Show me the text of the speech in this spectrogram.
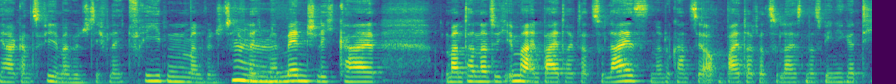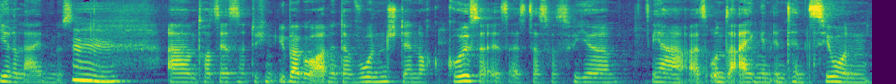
ja ganz viel. Man wünscht sich vielleicht Frieden, man wünscht sich hm. vielleicht mehr Menschlichkeit. Man kann natürlich immer einen Beitrag dazu leisten. Ne? Du kannst ja auch einen Beitrag dazu leisten, dass weniger Tiere leiden müssen. Hm. Ähm, trotzdem ist es natürlich ein übergeordneter Wunsch, der noch größer ist als das, was wir, ja, als unsere eigenen Intentionen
